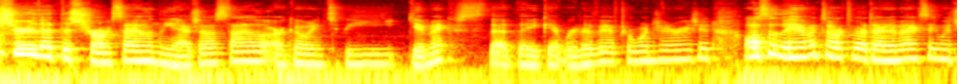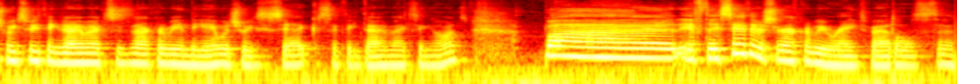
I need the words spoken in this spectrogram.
sure that the strong style and the agile style are going to be gimmicks that they get rid of after one generation. Also, they haven't talked about Dynamaxing, which makes me think Dynamax is not going to be in the game, which makes me sad because I think Dynamaxing owns. But if they say there's not going to be ranked battles, then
